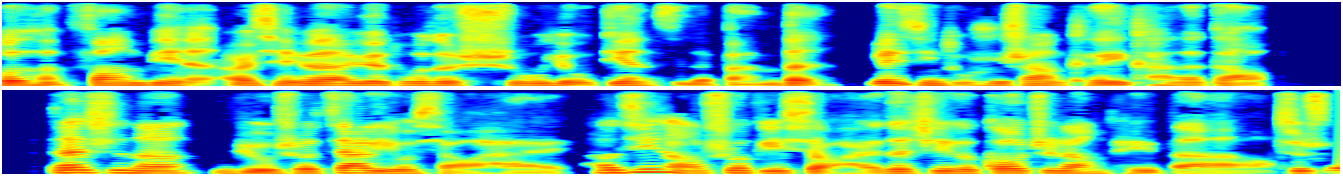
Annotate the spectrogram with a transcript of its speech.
会很方便。而且越来越多的书有电子的版本，微信读书上可以看得到。但是呢，你比如说家里有小孩，他经常说给小孩的这个高质量陪伴啊，就说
